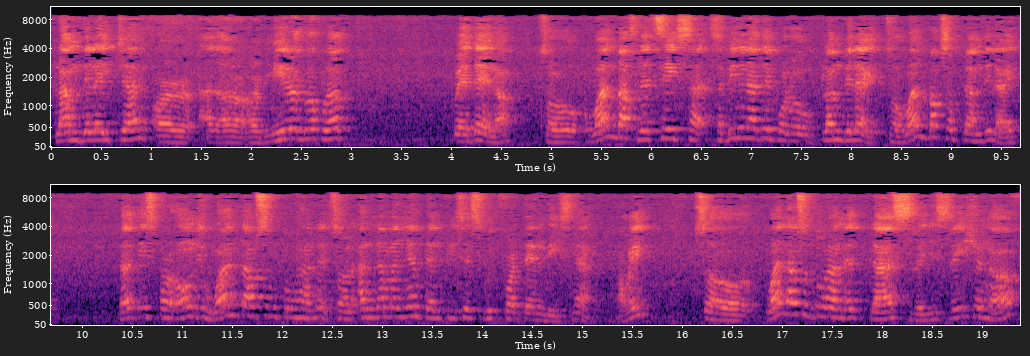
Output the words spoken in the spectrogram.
Plum Delight yan or, or, or Miracle Cloth, pwede, no? So, one box, let's say, sa, sabihin natin puro Plum Delight. So, one box of Plum Delight, that is for only 1,200. So, ang naman yan, 10 pieces, good for 10 days na. Okay? So, 1,200 plus registration of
